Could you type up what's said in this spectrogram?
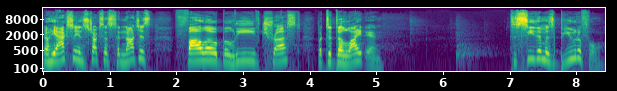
no, he actually instructs us to not just follow, believe, trust, but to delight in. To see them as beautiful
